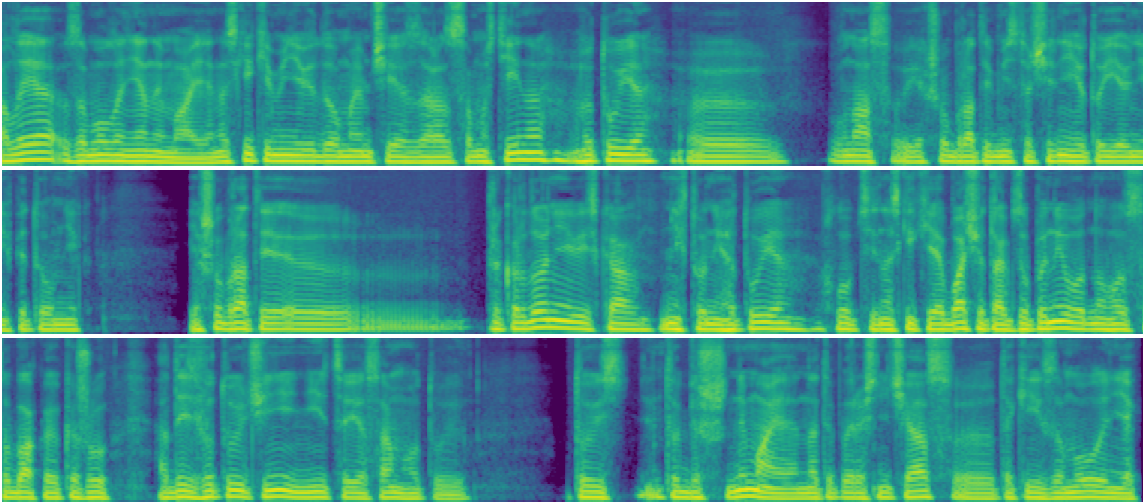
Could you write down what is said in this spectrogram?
Але замовлення немає. Наскільки мені відомо, МЧС зараз самостійно готує. У нас, якщо брати місто Чернігів, то є в них питомник. Якщо брати е, прикордонні війська, ніхто не готує. Хлопці, наскільки я бачу, так зупинив одного з собакою, кажу, а десь готують чи ні? Ні, це я сам готую. Тобто, тобі ж немає на теперішній час е, таких замовлень, як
